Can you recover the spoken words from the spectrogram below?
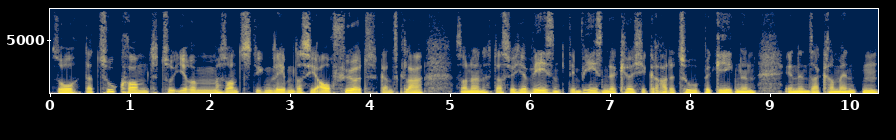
so dazukommt zu ihrem sonstigen Leben, das sie auch führt, ganz klar, sondern dass wir hier Wesen, dem Wesen der Kirche geradezu begegnen in den Sakramenten.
